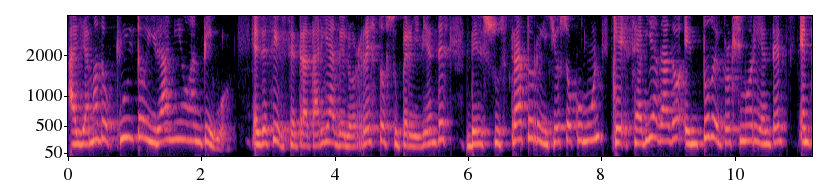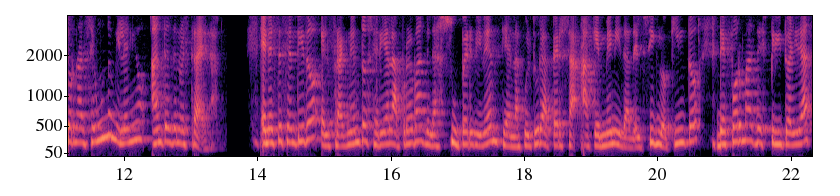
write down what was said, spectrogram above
al llamado culto iranio antiguo. Es decir, se trataría de los restos supervivientes del sustrato religioso común que se había dado en todo el Próximo Oriente en torno al segundo milenio antes de nuestra era. En este sentido, el fragmento sería la prueba de la supervivencia en la cultura persa aqueménida del siglo V de formas de espiritualidad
